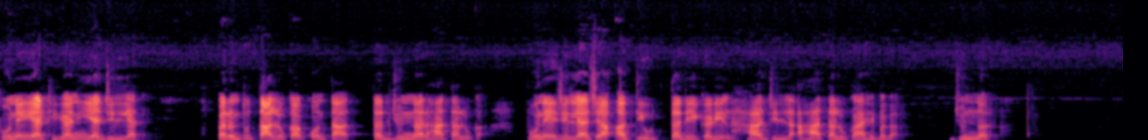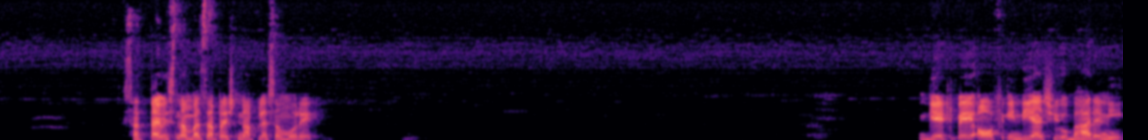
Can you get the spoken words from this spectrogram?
पुणे या ठिकाणी या जिल्ह्यात. परंतु तालुका कोणता? तर जुन्नर हा तालुका. पुणे जिल्ह्याच्या अतिउत्तरेकडील हा जिल्हा हा तालुका आहे बघा जुन्नर. सत्तावीस नंबरचा प्रश्न आपल्यासमोर आहे. गेटवे ऑफ इंडियाची उभारणी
